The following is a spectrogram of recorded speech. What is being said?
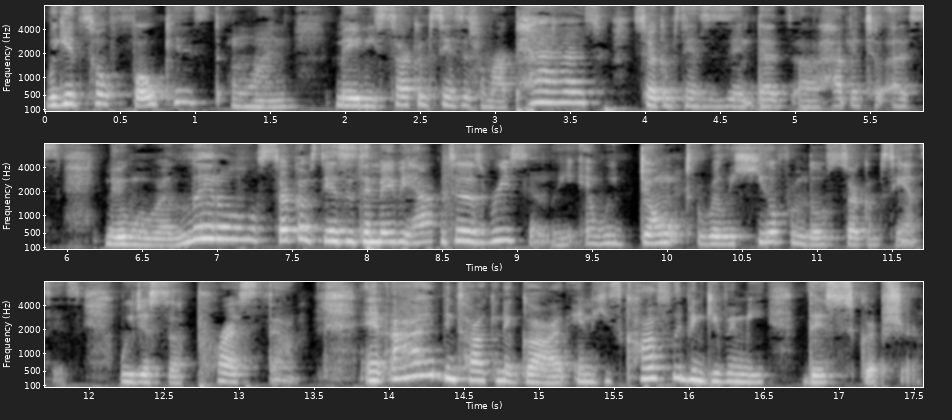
We get so focused on maybe circumstances from our past, circumstances that uh, happened to us maybe when we were little, circumstances that maybe happened to us recently, and we don't really heal from those circumstances. We just suppress them. And I've been talking to God, and He's constantly been giving me this scripture.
